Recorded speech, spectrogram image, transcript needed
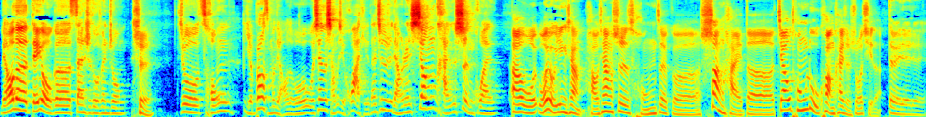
聊了得有个三十多分钟，是，就从也不知道怎么聊的，我我现在都想不起话题，但就是两个人相谈甚欢。啊，我我有印象，好像是从这个上海的交通路况开始说起的。对对对，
